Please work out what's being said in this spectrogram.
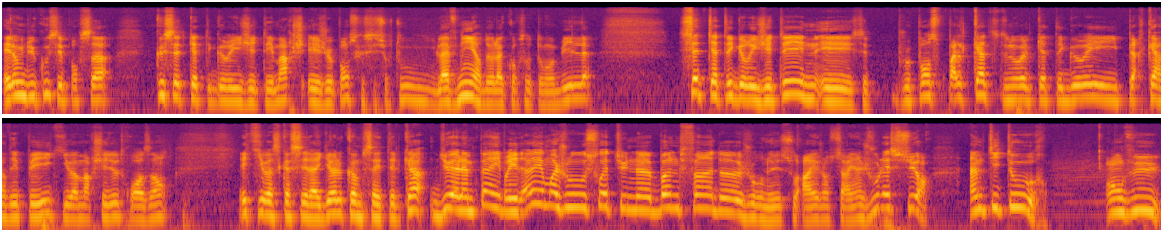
Et donc du coup, c'est pour ça que cette catégorie GT marche. Et je pense que c'est surtout l'avenir de la course automobile. Cette catégorie GT, et c'est, je pense, pas le cas de cette nouvelle catégorie hypercar des pays qui va marcher 2-3 ans et qui va se casser la gueule comme ça a été le cas du LMP1 hybride. Allez, moi je vous souhaite une bonne fin de journée, soirée, j'en sais rien. Je vous laisse sur un petit tour en vue,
